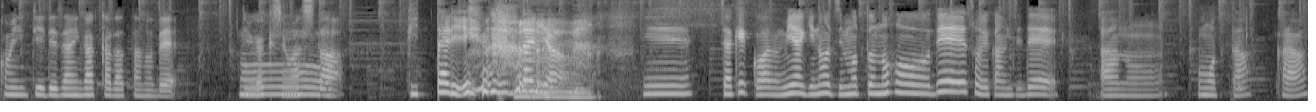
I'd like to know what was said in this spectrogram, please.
コミュニティデザイン学科だったので入学しましたぴったり。ぴったりやうん。えー、じゃあ結構あの宮城の地元の方でそういう感じであの思ったから？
